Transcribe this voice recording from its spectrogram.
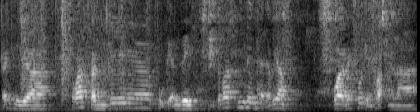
Đấy thì à, các bác cần cái phụ kiện gì thì các bác cứ liên hệ với em. Qua cái số điện thoại là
